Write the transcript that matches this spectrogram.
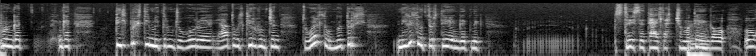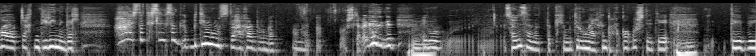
бүр ингээд ингээд дэлбэрэх тийм мэдрэмж өгөөрэй. Яа тэгвэл тэр хүн чинь зүгээр л өнөөдөр л нэг л өдөр те ингээд нэг стрессээ тайлаач юм уу те ингээ уугаа явж байхад нь тэрийг ингээл аа өстө тэгсэн гэсэн би тийм хүмүүстэй харахаар бүр ингээд уушлаараа гэдэг ингээд айгу сонин санагддаг гэх юм тэр хүн архинд орохгүйгүй шүү дээ тий. Тэгээ би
